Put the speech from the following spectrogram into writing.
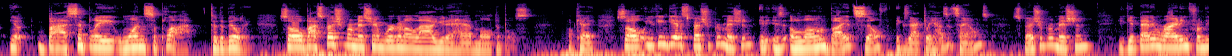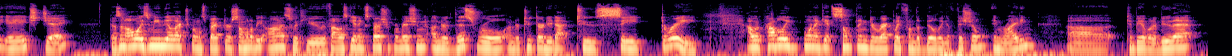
you know, by simply one supply to the building. So by special permission, we're going to allow you to have multiples. Okay, so you can get a special permission. It is alone by itself, exactly as it sounds. Special permission. You get that in writing from the AHJ. Doesn't always mean the electrical inspector, so I'm going to be honest with you. If I was getting special permission under this rule, under 230.2C3, I would probably want to get something directly from the building official in writing uh, to be able to do that.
